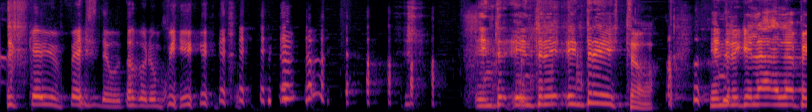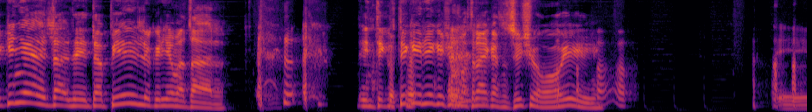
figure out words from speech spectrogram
Kevin Feige debutó con un pibe. Entre, entre, entre esto, entre que la, la pequeña de, Ta- de Tapié lo quería matar, entre que usted quería que yo mostrara el calzoncillo hoy, Eh,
